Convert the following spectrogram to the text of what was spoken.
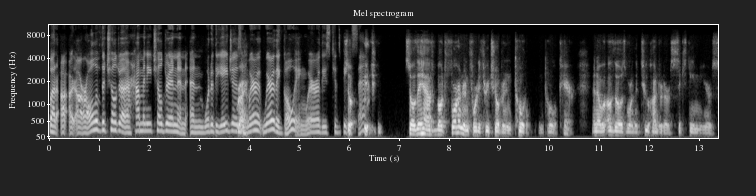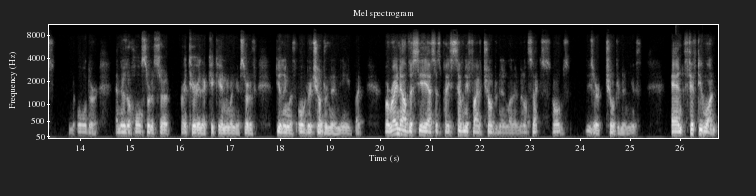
but are, are all of the children how many children and and what are the ages right. and where where are they going where are these kids being so, sent so they have about 443 children in total in total care and of, of those more than 200 are 16 years older and there's a whole sort of sort of criteria that kick in when you're sort of dealing with older children in need. But but right now the CAS has placed 75 children in London Middlesex homes. These are children and youth, and 51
